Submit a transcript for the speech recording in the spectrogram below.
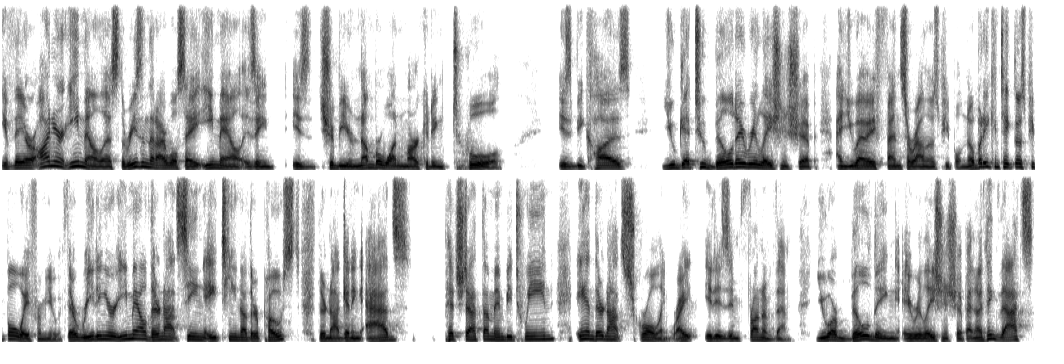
If they are on your email list, the reason that I will say email is a is should be your number one marketing tool is because you get to build a relationship and you have a fence around those people. Nobody can take those people away from you. If they're reading your email, they're not seeing 18 other posts, they're not getting ads pitched at them in between, and they're not scrolling, right? It is in front of them. You are building a relationship. And I think that's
